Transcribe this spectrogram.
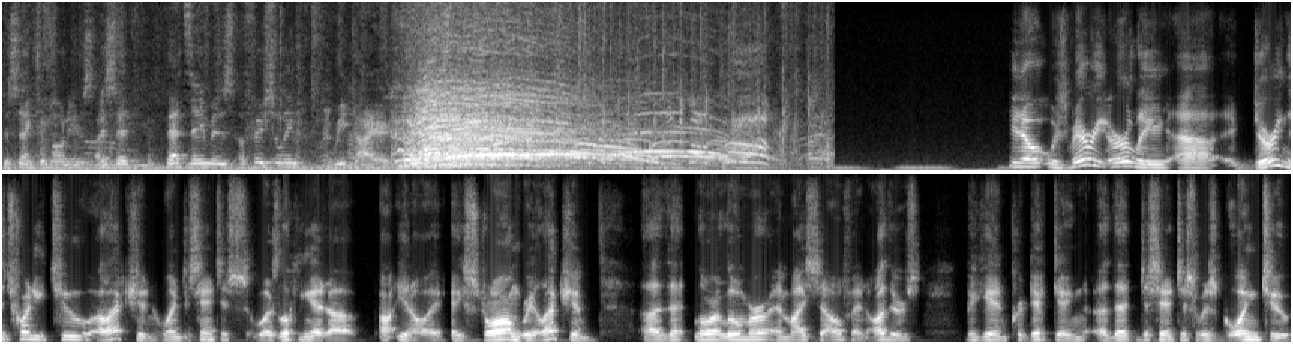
DeSanctimonious? I said, that name is officially retired. You know, it was very early uh, during the 22 election when DeSantis was looking at a, a you know a, a strong reelection uh, that Laura Loomer and myself and others began predicting uh, that DeSantis was going to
